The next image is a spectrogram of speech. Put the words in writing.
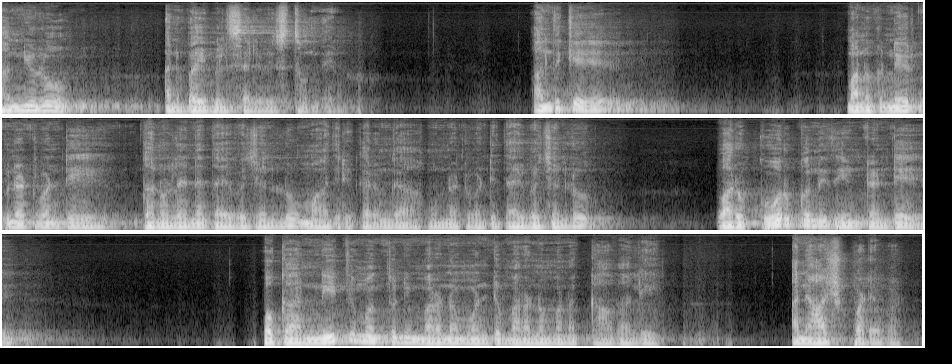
ధన్యులు అని బైబిల్ సెలవిస్తుంది. అందుకే మనకు నేర్పినటువంటి గనులైన దైవజనులు మాదిరికరంగా ఉన్నటువంటి దైవజనులు వారు కోరుకునేది ఏమిటంటే ఒక నీతిమంతుని మరణం వంటి మరణం మనకు కావాలి అని ఆశపడేవాడు.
